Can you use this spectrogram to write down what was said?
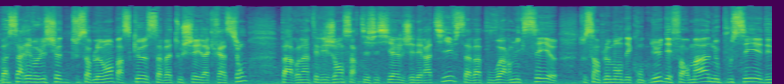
Bah, ça révolutionne tout simplement parce que ça va toucher la création par l'intelligence artificielle générative. Ça va pouvoir mixer euh, tout simplement des contenus, des formats, nous pousser des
